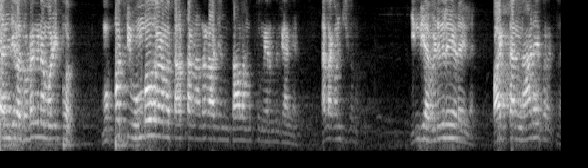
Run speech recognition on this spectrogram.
முப்பத்தஞ்சுல தொடங்கின மொழிப்போர் முப்பத்தி ஒன்பதுல நம்ம தாத்தா நடராஜன் தாளமுத்தும் இருந்திருக்காங்க நல்லா கவனிச்சுக்கணும். இந்தியா விடுதலை இடையில பாகிஸ்தான் நாடே பிறக்கல.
